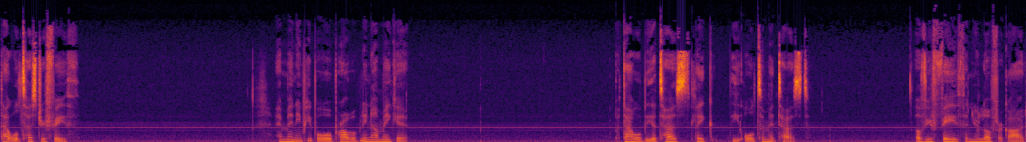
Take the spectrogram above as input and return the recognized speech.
That will test your faith. And many people will probably not make it. But that will be a test, like the ultimate test of your faith and your love for God.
